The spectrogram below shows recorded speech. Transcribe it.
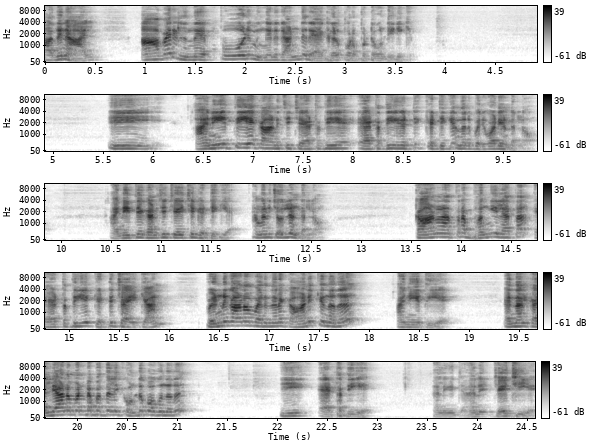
അതിനാൽ അവരിൽ നിന്ന് എപ്പോഴും ഇങ്ങനെ രണ്ട് രേഖകൾ പുറപ്പെട്ടുകൊണ്ടിരിക്കും. ഈ അനിയത്തിയെ കാണിച്ച് ചേട്ടത്തിയെ ഏട്ടത്തിയെ കെട്ടി കെട്ടിക്കുക എന്നൊരു പരിപാടി ഉണ്ടല്ലോ അനിയത്തിയെ കാണിച്ച് ചേച്ചി കെട്ടിക്കുക. അങ്ങനെ ചൊല്ലുണ്ടല്ലോ. കാണാൻ അത്ര ഭംഗിയില്ലാത്ത ഏട്ടത്തിയെ കെട്ടിച്ചയക്കാൻ പെണ്ണ് കാണാൻ വരുന്നതിനെ കാണിക്കുന്നത് അനിയത്തിയെ എന്നാൽ കല്യാണ മണ്ഡപത്തിലേക്ക് കൊണ്ടുപോകുന്നത് ഈ ഏട്ടത്തിയെ അല്ലെങ്കിൽ ചേച്ചിയെ.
